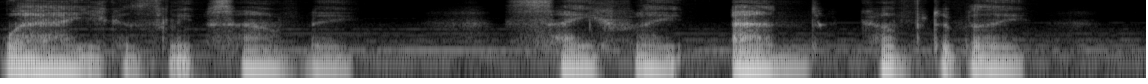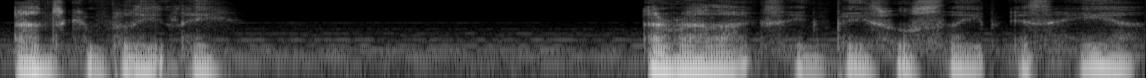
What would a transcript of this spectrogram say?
where you can sleep soundly, safely, and comfortably and completely. A relaxing, peaceful sleep is here.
